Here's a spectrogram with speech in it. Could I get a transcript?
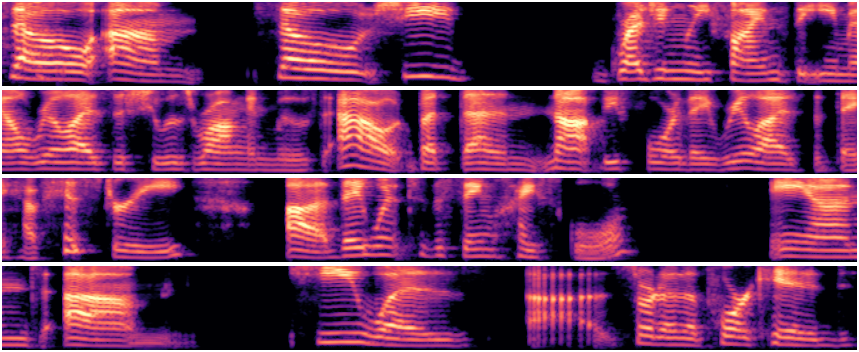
So, um, so she grudgingly finds the email, realizes she was wrong, and moves out. But then, not before they realize that they have history. Uh, they went to the same high school, and um, he was uh, sort of the poor kid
